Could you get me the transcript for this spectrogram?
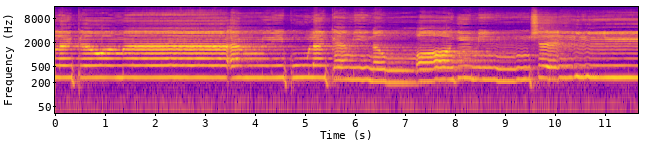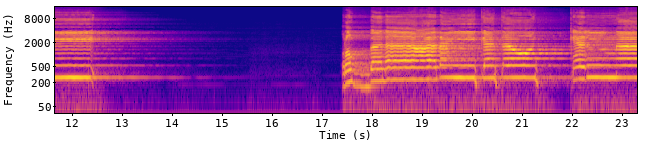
لك وما أملك لك من الله من شيء. ربنا عليك توكلنا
